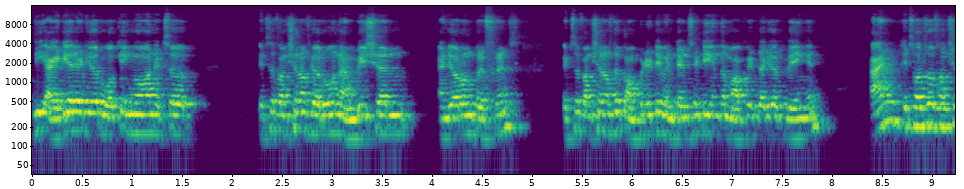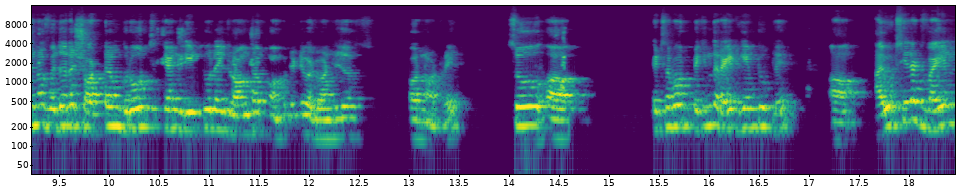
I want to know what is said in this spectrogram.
the idea that you're working on. It's a it's a function of your own ambition and your own preference. It's a function of the competitive intensity in the market that you're playing in, and it's also a function of whether a short-term growth can lead to like long-term competitive advantages or not, right? So uh, it's about picking the right game to play. Uh, I would say that while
